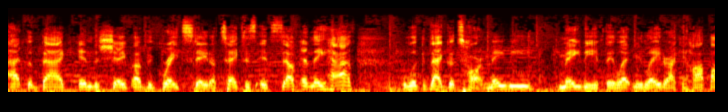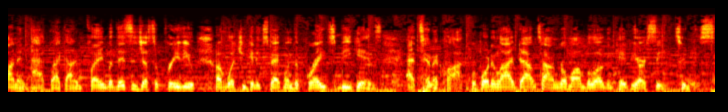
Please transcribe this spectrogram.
at the back in the shape of the great state of Texas itself. And they have, look at that guitar. Maybe maybe if they let me later, I can hop on and act like I'm playing. But this is just a preview of what you can expect when the parade begins at 10 o'clock. Reporting live downtown, Rilwan Balogun, KPRC 2 News.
